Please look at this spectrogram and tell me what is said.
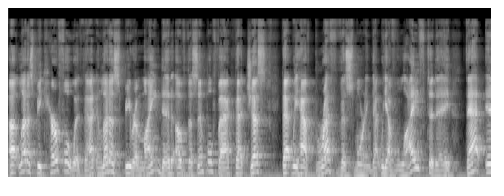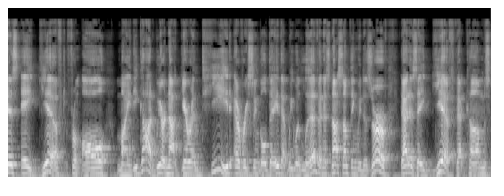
uh, let us be careful with that and let us be reminded of the simple fact that just that we have breath this morning, that we have life today, that is a gift from Almighty God. We are not guaranteed every single day that we would live, and it's not something we deserve. That is a gift that comes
